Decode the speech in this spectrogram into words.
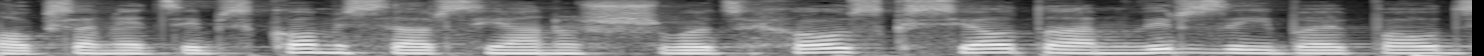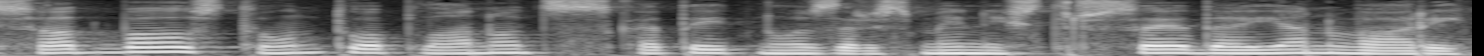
Lauksaimniecības komisārs Jānis Švodzehauskis jautājumu virzībai paudis atbalstu un to plānots skatīt nozares ministru sēdē janvārī.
